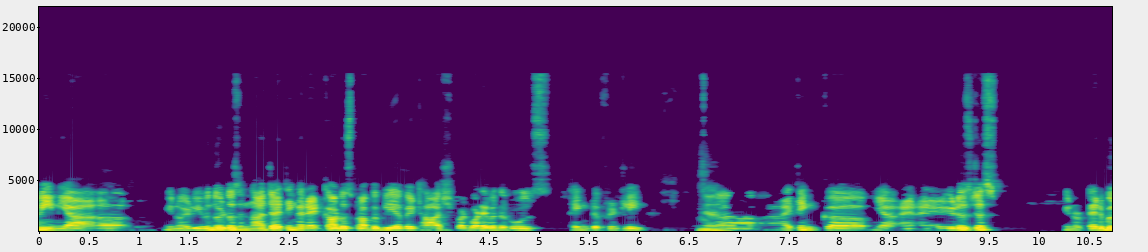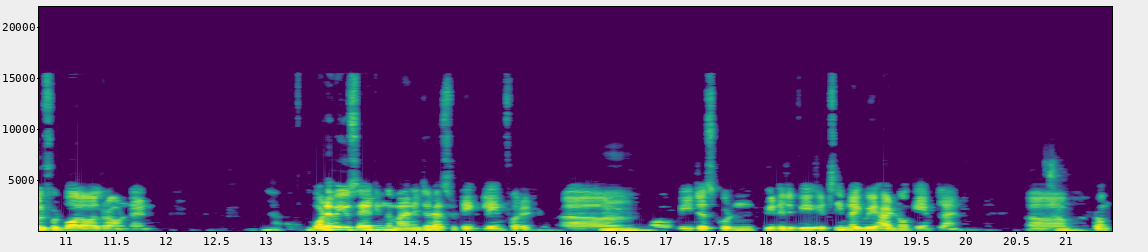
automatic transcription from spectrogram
I mean, yeah, uh, you know, even though it was a nudge, I think a red card was probably a bit harsh. But whatever the rules think differently. yeah. Uh, I think, uh, yeah, and, and it was just you know terrible football all round and whatever you say i think the manager has to take blame for it. Uh, mm, we just couldn't we did we it seemed like we had no game plan. Uh, true. from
